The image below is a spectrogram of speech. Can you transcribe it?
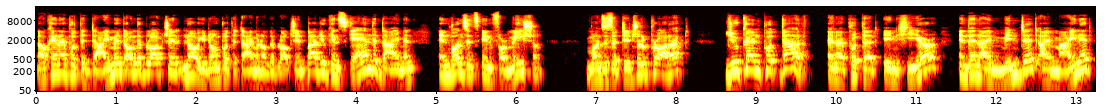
Now, can I put the diamond on the blockchain? No, you don't put the diamond on the blockchain, but you can scan the diamond. And once it's information, once it's a digital product, you can put that and I put that in here and then I mint it, I mine it.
